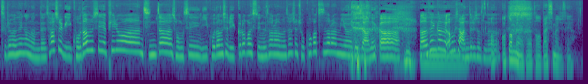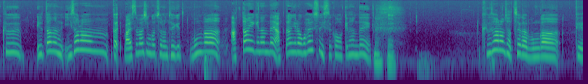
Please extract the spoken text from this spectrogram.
들으면 생각나는데 사실 이 고담시에 필요한 진짜 정치인 이 고담시를 이끌어갈 수 있는 사람은 사실 조커 같은 사람이어야 되지 않을까라는 생각을 혹시 안 들으셨나요? 어, 떤 면에서요? 더 말씀해 주세요. 그 일단은 이 사람 그러니까 말씀하신 것처럼 되게 뭔가 악당이긴 한데 악당이라고 할 수 있을 것 같긴 한데 네. 네. 그 사람 자체가 뭔가 그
